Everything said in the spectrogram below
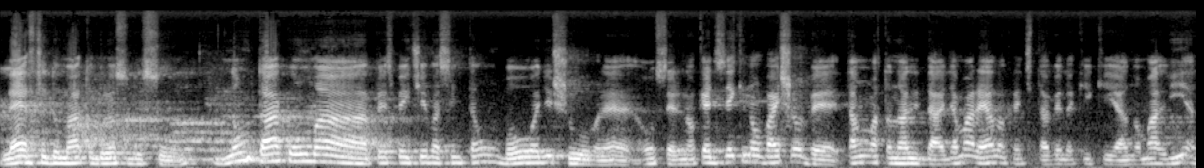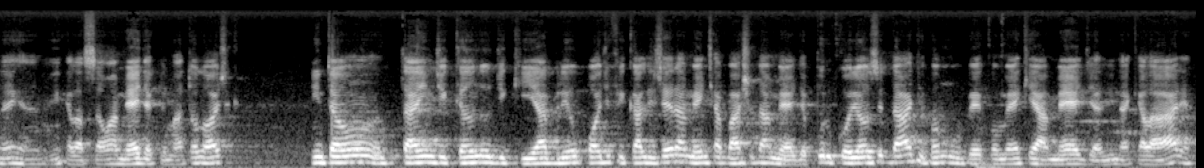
Leste do Mato Grosso do Sul. Não está com uma perspectiva assim tão boa de chuva, né? Ou seja, não quer dizer que não vai chover. Está uma tonalidade amarela, que a gente está vendo aqui que é anomalia, né? Em relação à média climatológica então, está indicando de que abril pode ficar ligeiramente abaixo da média. Por curiosidade, vamos ver como é que é a média ali naquela área.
